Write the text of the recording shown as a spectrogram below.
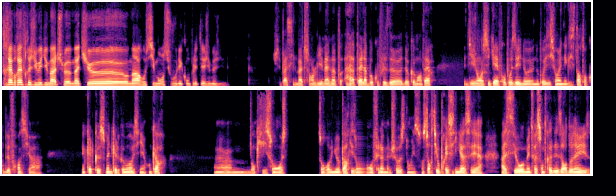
très bref résumé du match. Euh, Mathieu, Omar ou Simon, si vous voulez compléter, j'imagine. Je ne sais pas si le match en lui-même appelle à beaucoup plus de, commentaires. Dijon aussi qui avait proposé une, une, opposition inexistante en Coupe de France il y a, il y a quelques semaines, quelques mois aussi encore. Euh, donc ils sont sont revenus au parc, ils ont refait la même chose. Donc, ils sont sortis au pressing assez, assez haut, mais de façon très désordonnée. Ils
